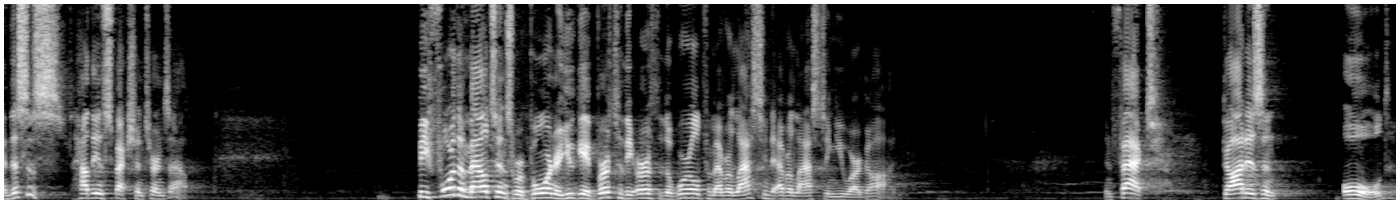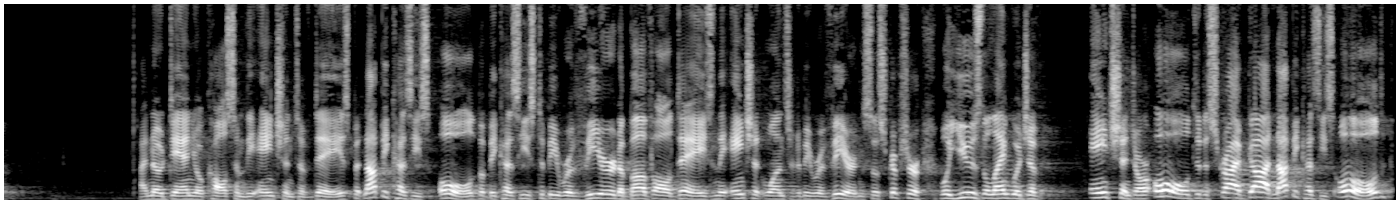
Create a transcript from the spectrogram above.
And this is how the inspection turns out. Before the mountains were born, or you gave birth to the earth of the world, from everlasting to everlasting, you are God. In fact, God isn't old. I know Daniel calls him the Ancient of Days, but not because he's old, but because he's to be revered above all days, and the ancient ones are to be revered. And so Scripture will use the language of ancient or old to describe God, not because he's old,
